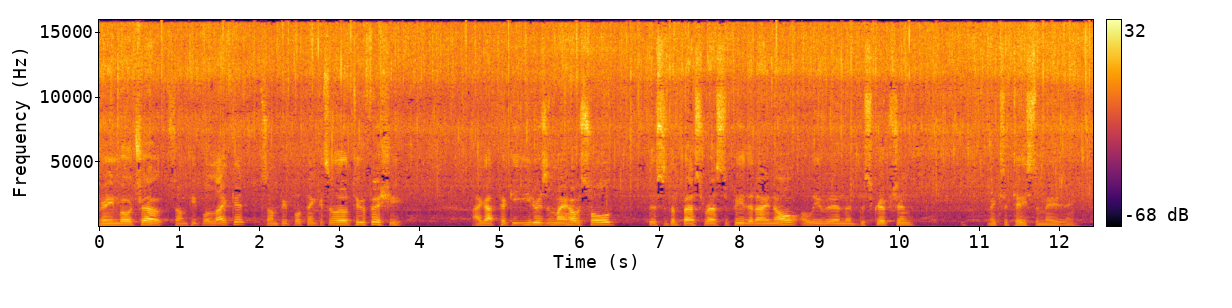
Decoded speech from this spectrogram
Rainbow trout. Some people like it. Some people think it's a little too fishy. I got picky eaters in my household. This is the best recipe that I know. I'll leave it in the description. Makes it taste amazing.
